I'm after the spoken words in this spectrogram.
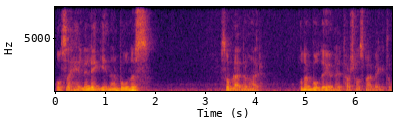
og så heller legge inn en bonus. Så blei de her. Og de bodde i underetasjen hos meg, begge to.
